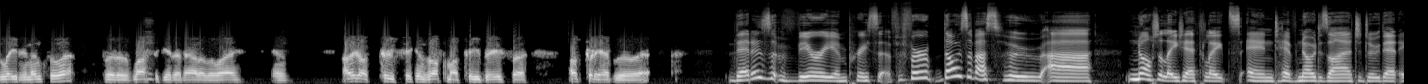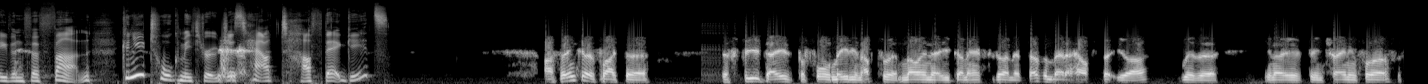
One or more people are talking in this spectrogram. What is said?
leading into it, but it was nice to get it out of the way. And I think I was two seconds off my PB, so I was pretty happy with that. That is very impressive. For those of us who are not elite athletes and have no desire to do that even for fun, can you talk me through just how tough that gets? I think it's like the the few days before leading up to it, knowing that you're going to have to do it. And it doesn't matter how fit you are, whether you know you've been training for it for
